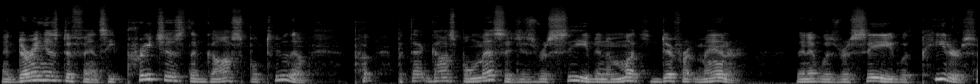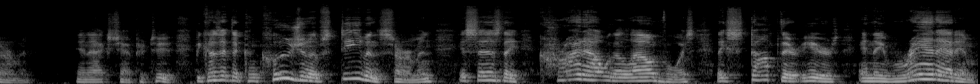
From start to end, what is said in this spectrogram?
And during his defense, he preaches the gospel to them. But, but that gospel message is received in a much different manner than it was received with Peter's sermon in Acts chapter 2. Because at the conclusion of Stephen's sermon, it says they cried out with a loud voice, they stopped their ears, and they ran at him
